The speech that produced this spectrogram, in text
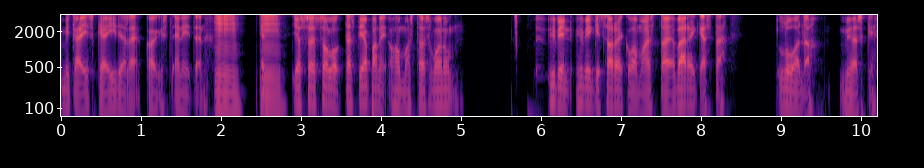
mikä iskee itselle kaikista eniten. Mm. Et Mm. Jos se olisi ollut tästä Japanin hommasta, olisi voinut hyvin, hyvinkin sarjakuvamaista ja värikästä luoda myöskin.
